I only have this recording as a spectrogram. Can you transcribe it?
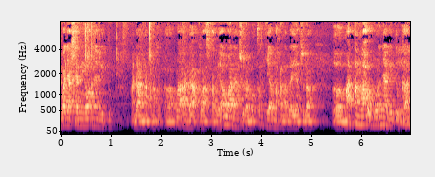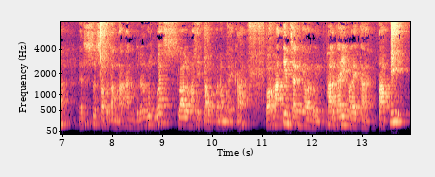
banyak seniornya gitu. Ada anak-anak apa ada kelas karyawan yang sudah bekerja bahkan ada yang sudah eh, matang lah umurnya gitu kan itu sesuatu tantangan gitu. Dan gue, selalu masih tahu kepada mereka hormatin senior gitu hargai mereka. Tapi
